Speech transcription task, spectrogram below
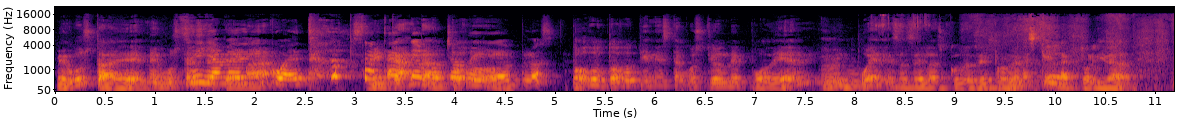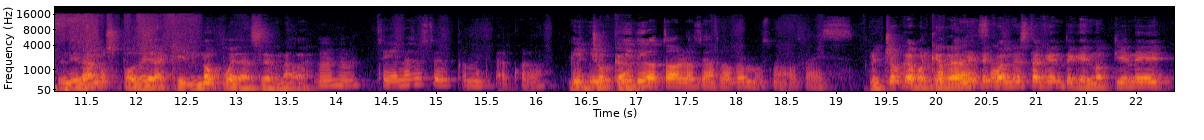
me gusta, ¿eh? Me gusta Sí, este ya me tema. di cuenta. Me Sacaste encanta muchos todo. ejemplos. Todo, todo tiene esta cuestión de poder y de puedes hacer las cosas. El problema es que en la actualidad le damos poder a quien no puede hacer nada. Sí, en eso estoy totalmente de acuerdo. Me y, choca. Y, digo, todos los días lo vemos, ¿no? O sea, es... Me choca porque No realmente cuando esta gente que no tiene,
